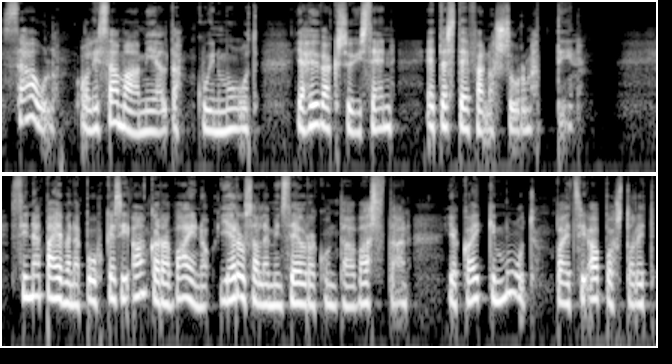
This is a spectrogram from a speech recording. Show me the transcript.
Saul oli samaa mieltä kuin muut ja hyväksyi sen, että Stefanos surmattiin. Sinä päivänä puhkesi ankara vaino Jerusalemin seurakuntaa vastaan, ja kaikki muut, paitsi apostolit,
